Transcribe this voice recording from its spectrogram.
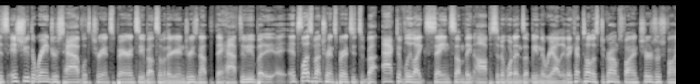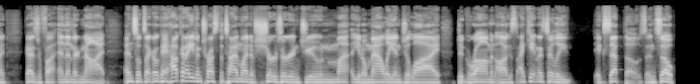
this issue the Rangers have with transparency about some of their injuries, not that they have to be, but it's less about transparency. It's about actively like saying something opposite of what ends up being the reality. They kept telling us Degrom's fine, Scherzer's fine, guys are fine, and then they're not. And so it's like, okay, how can I even trust the timeline of Scherzer in June, you know, Mahle in July, Degrom in August? I can't necessarily accept those. And so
